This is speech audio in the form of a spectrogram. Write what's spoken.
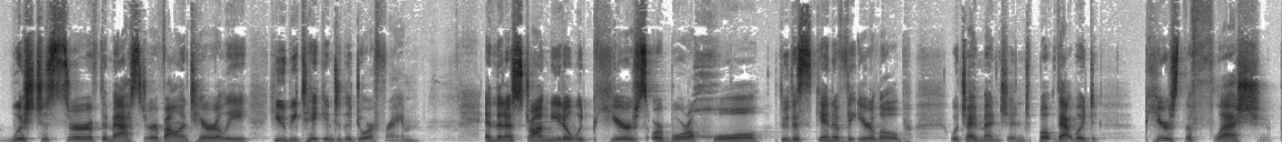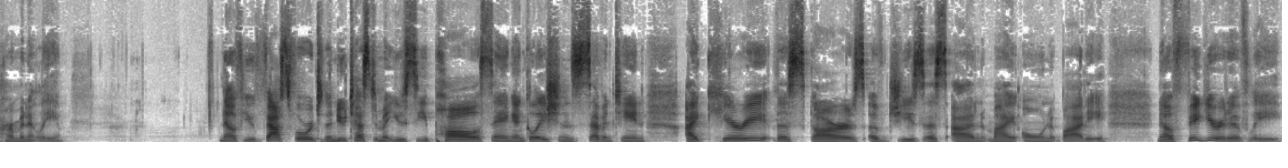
wished to serve the master voluntarily, he would be taken to the doorframe. And then a strong needle would pierce or bore a hole through the skin of the earlobe, which I mentioned, but that would pierce the flesh permanently. Now, if you fast forward to the New Testament, you see Paul saying in Galatians 17, I carry the scars of Jesus on my own body. Now, figuratively,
